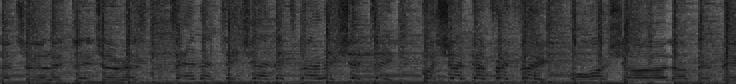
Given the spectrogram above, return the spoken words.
That's really dangerous? Sanitation, expiration date, question everything, or shut up and be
